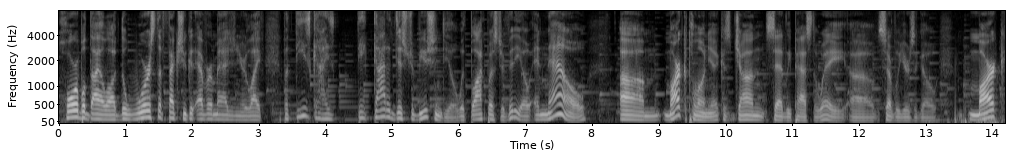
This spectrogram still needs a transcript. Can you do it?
horrible dialogue, the worst effects you could ever imagine in your life. But these guys, they got a distribution deal with Blockbuster Video, and now. Um, Mark Polonia, because John sadly passed away uh, several years ago. Mark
